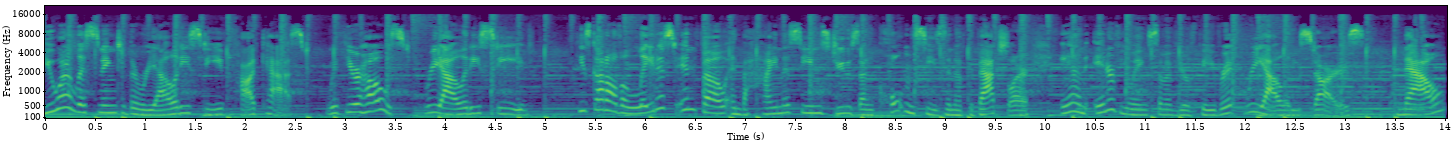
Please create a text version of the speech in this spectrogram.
You are listening to the Reality Steve podcast with your host, Reality Steve. He's got all the latest info and behind the scenes juice on Colton's season of The Bachelor and interviewing some of your favorite reality stars. Now,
